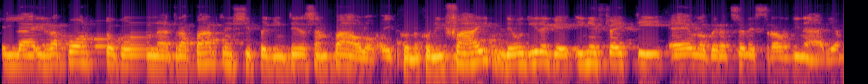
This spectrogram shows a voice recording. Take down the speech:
il, il rapporto con, tra partnership di Intesa San Paolo e con, con il FAI, devo dire che in effetti è un'operazione straordinaria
